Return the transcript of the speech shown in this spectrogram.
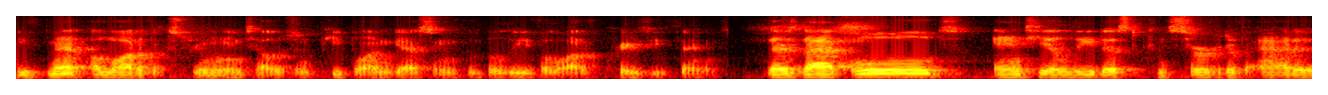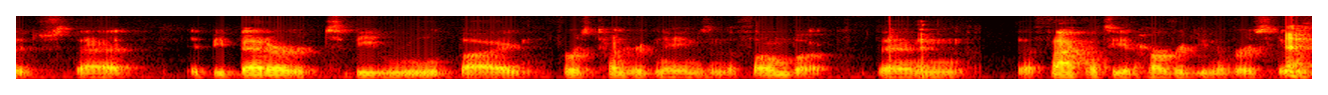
You've met a lot of extremely intelligent people, I'm guessing, who believe a lot of crazy things. There's that old anti elitist conservative adage that it'd be better to be ruled by first hundred names in the phone book than the faculty at Harvard University.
